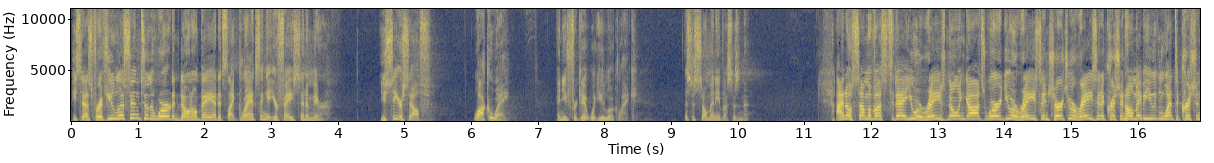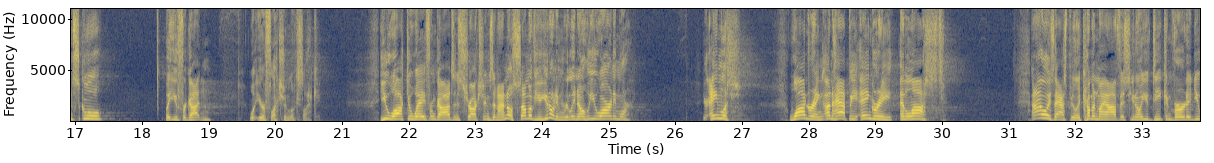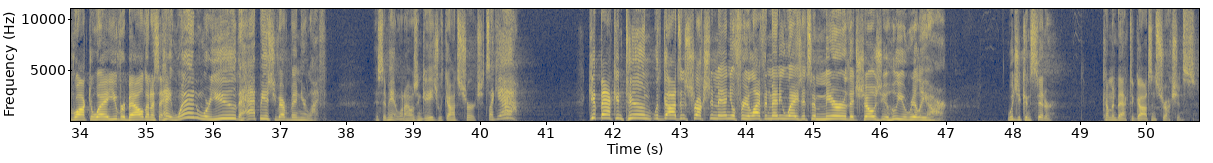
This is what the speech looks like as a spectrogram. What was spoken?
He says, For if you listen to the word and don't obey it, it's like glancing at your face in a mirror. You see yourself, walk away, and you forget what you look like. This is so many of us, isn't it? I know some of us today, you were raised knowing God's word, you were raised in church, you were raised in a Christian home, maybe you even went to Christian school, but you've forgotten what your reflection looks like. You walked away from God's instructions, and I know some of you, you don't even really know who you are anymore. You're aimless, wandering, unhappy, angry, and lost. And I always ask people, they come in my office, you know, you've deconverted, you've walked away, you've rebelled, and I say, hey, when were you the happiest you've ever been in your life? They say, man, when I was engaged with God's church. It's like, yeah. Get back in tune with God's instruction manual for your life in many ways. It's a mirror that shows you who you really are. Would you consider coming back to God's instructions?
